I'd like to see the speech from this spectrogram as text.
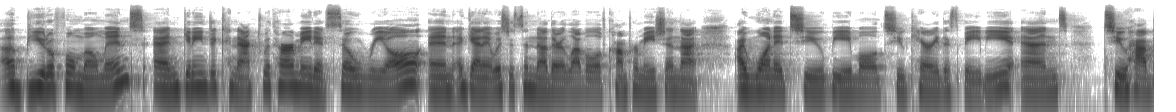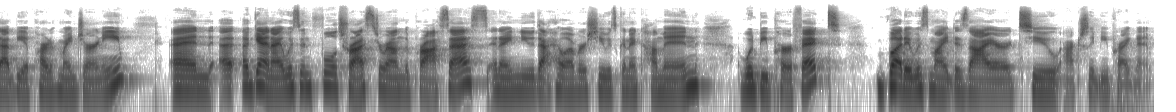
a beautiful moment and getting to connect with her made it so real. And again, it was just another level of confirmation that I wanted to be able to carry this baby and to have that be a part of my journey. And uh, again, I was in full trust around the process, and I knew that however she was going to come in would be perfect. But it was my desire to actually be pregnant.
